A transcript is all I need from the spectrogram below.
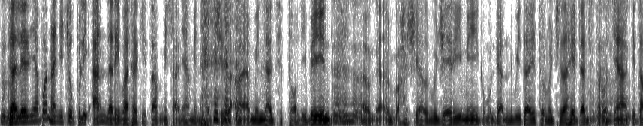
Dalilnya pun hanya cuplian daripada kitab misalnya Minhajul Minhajul Talibin, Mm-hmm. uh, Hasyial Bujairimi, kemudian Bidayatul Mujtahid dan seterusnya. Mm-hmm. Kita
